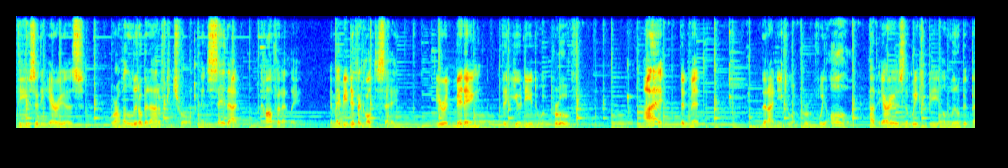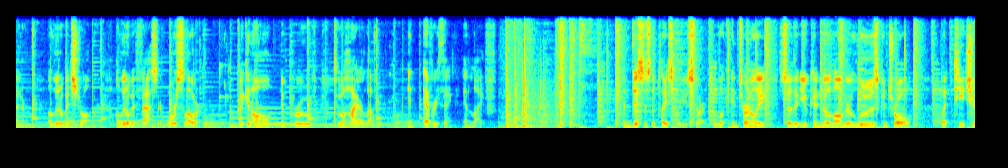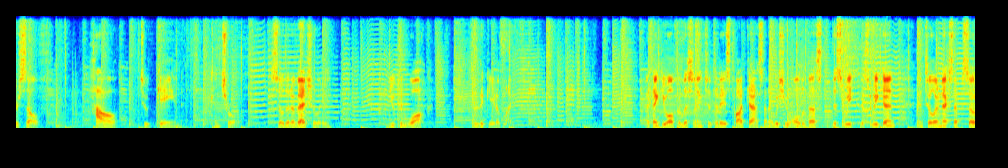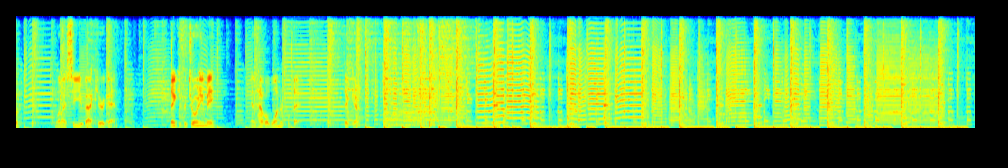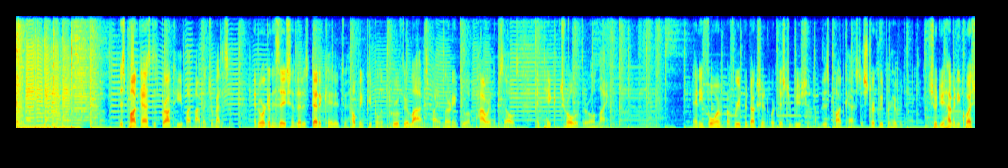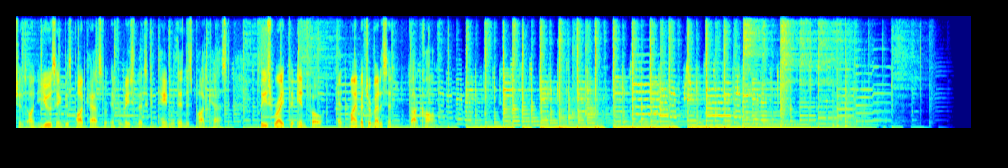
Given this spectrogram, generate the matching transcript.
these are the areas where I'm a little bit out of control. And say that confidently. It may be difficult to say, you're admitting that you need to improve. I admit that I need to improve. We all have areas that we can be a little bit better, a little bit stronger, a little bit faster, or slower. We can all improve to a higher level in everything in life. And this is the place where you start to look internally so that you can no longer lose control but teach yourself how to gain control so that eventually you can walk through the gate of life. I thank you all for listening to today's podcast, and I wish you all the best this week, this weekend, until our next episode when I see you back here again. Thank you for joining me, and have a wonderful day. Take care. This podcast is brought to you by My Mentor Medicine, an organization that is dedicated to helping people improve their lives by learning to empower themselves and take control of their own life. Any form of reproduction or distribution of this podcast is strictly prohibited. Should you have any questions on using this podcast or information that is contained within this podcast, please write to info at mymentormedicine.com.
